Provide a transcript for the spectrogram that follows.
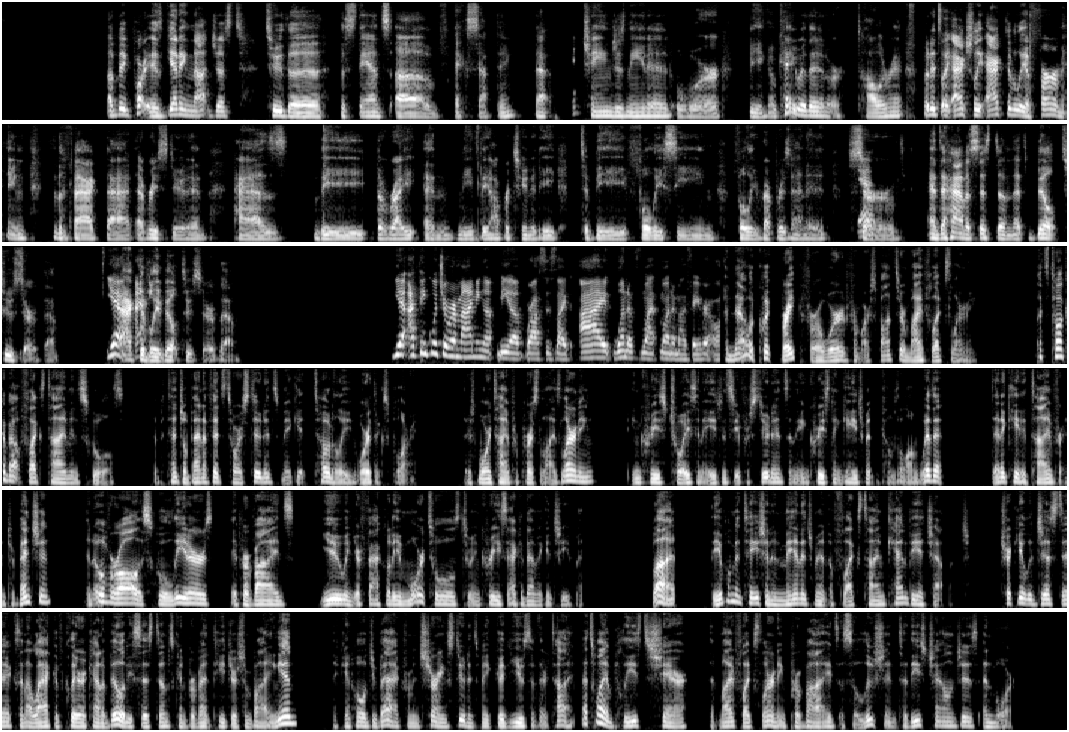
a big part is getting not just to the the stance of accepting that change is needed or being okay with it or tolerant but it's like actually actively affirming the fact that every student has the the right and needs the opportunity to be fully seen fully represented served yeah. and to have a system that's built to serve them. Yeah actively I mean, built to serve them. Yeah i think what you're reminding me of ross is like i one of my, one of my favorite and now a quick break for a word from our sponsor MyFlex Learning. Let's talk about flex time in schools. The potential benefits to our students make it totally worth exploring there's more time for personalized learning, increased choice and agency for students, and the increased engagement that comes along with it, dedicated time for intervention, and overall, as school leaders, it provides you and your faculty more tools to increase academic achievement. But the implementation and management of flex time can be a challenge. Tricky logistics and a lack of clear accountability systems can prevent teachers from buying in that can hold you back from ensuring students make good use of their time. That's why I'm pleased to share that MyFlex Learning provides a solution to these challenges and more.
